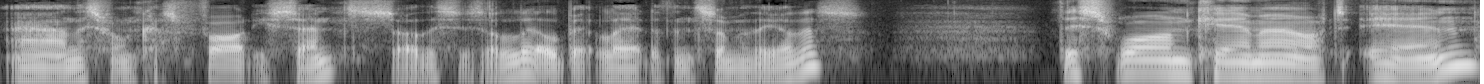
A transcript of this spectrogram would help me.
And this one costs 40 cents, so this is a little bit later than some of the others. This one came out in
